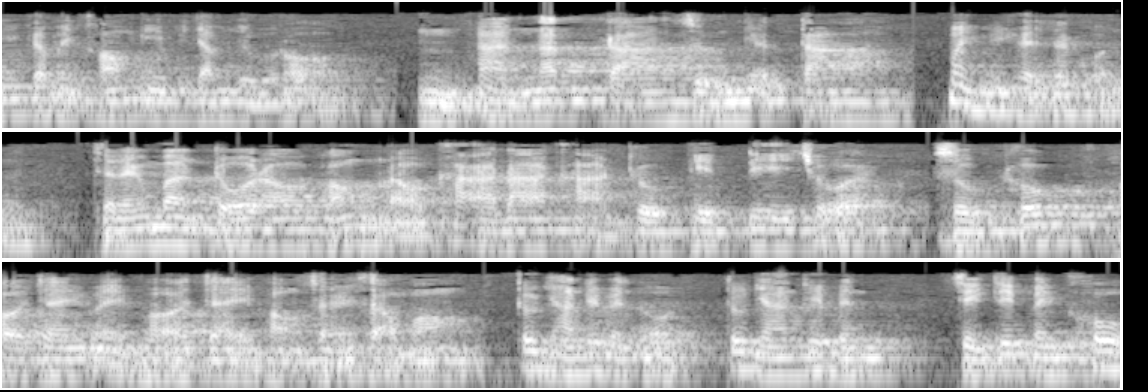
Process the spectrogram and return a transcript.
นี่ก็เป็นของมีประจำอยู่โลกอืมอนัตตาสุญญตา ไม่มีใครสักคน แสดงว่าตัวเราของเราขาดาขาดถูกผิดดีชั่ว สุขทุกข์พอใจไม่พอใจผ่องใสเศร้ามอง ทุกอย่างที่เป็นโอดทุกอย่างที่เป็นสิ่งที่เป็นคู่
